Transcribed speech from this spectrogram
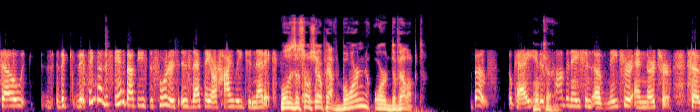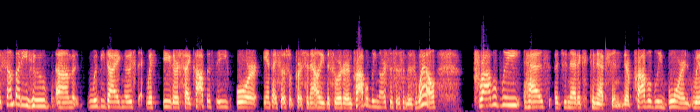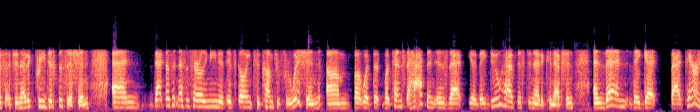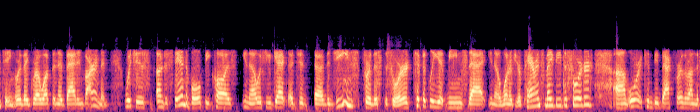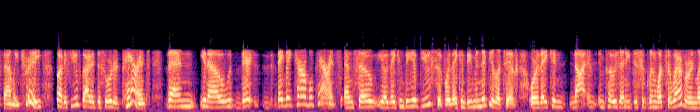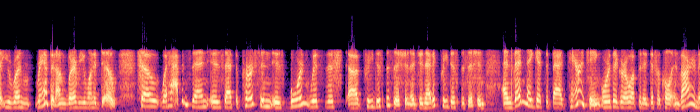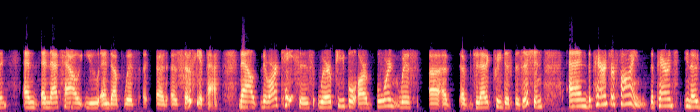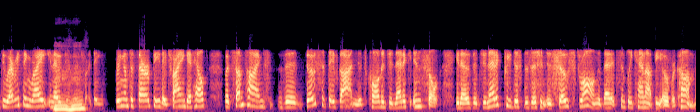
So the, the thing to understand about these disorders is that they are highly genetic. Well, is a sociopath so, born or developed? Both. Okay? okay? It is a combination of nature and nurture. So somebody who um, would be diagnosed with either psychopathy or antisocial personality disorder and probably narcissism as well probably has a genetic connection. They're probably born with a genetic predisposition, and that doesn't necessarily mean it, it's going to come to fruition. Um, but what the, what tends to happen is that you know they do have this genetic connection, and then they get bad parenting or they grow up in a bad environment, which is understandable because, you know, if you get a, uh, the genes for this disorder, typically it means that, you know, one of your parents may be disordered, um, or it can be back further on the family tree. But if you've got a disordered parent, then, you know, they make terrible parents. And so, you know, they can be abusive or they can be manipulative or they can not impose any discipline whatsoever and let you run rampant on whatever you want to do. So what happens then is that the person is born with this uh, predisposition, a genetic predisposition, and then they get the bad parenting or they grow up in a difficult environment and and that's how you end up with a, a, a sociopath. Now, there are cases where people are born with uh, a, a genetic predisposition, and the parents are fine. The parents, you know, do everything right. You know, mm-hmm. they bring them to therapy, they try and get help, but sometimes the dose that they've gotten, it's called a genetic insult. You know, the genetic predisposition is so strong that it simply cannot be overcome.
